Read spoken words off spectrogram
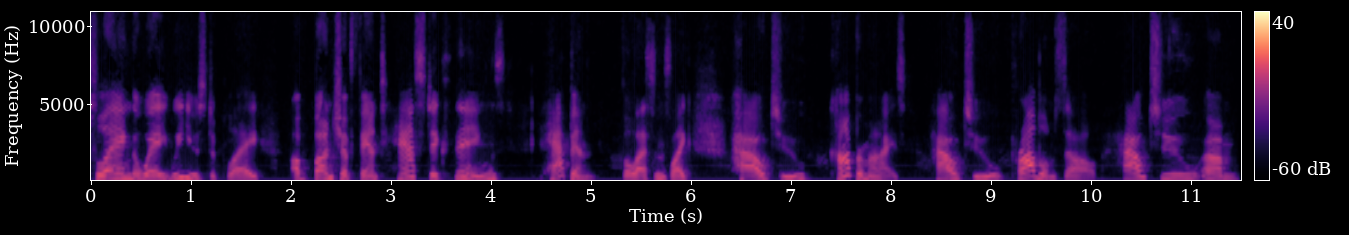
playing the way we used to play, a bunch of fantastic things happen. The lessons like how to compromise, how to problem solve, how to, um,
